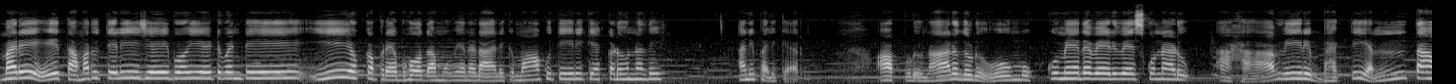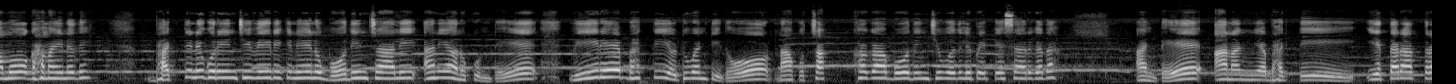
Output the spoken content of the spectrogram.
మరి తమరు తెలియజేయబోయేటువంటి ఈ యొక్క ప్రబోధము వినడానికి మాకు తీరిక ఎక్కడ ఉన్నది? అని పలికారు. అప్పుడు నారదుడు ముక్కు మీద వేలు వేసుకున్నాడు. ఆహా వీరి భక్తి ఎంత అమోఘమైనది. భక్తిని గురించి వీరికి నేను బోధించాలి అని అనుకుంటే వీరే భక్తి ఎటువంటిదో నాకు చక్కగా బోధించి వదిలిపెట్టేశారు కదా. అంటే అనన్య భక్తి. ఇతరత్ర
